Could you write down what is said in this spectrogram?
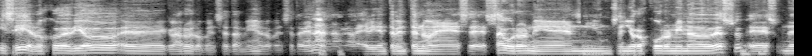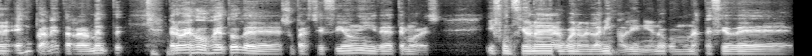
Y sí, el ojo de Dios, eh, claro, lo pensé también, lo pensé también. evidentemente no es eh, Sauron, ni es ni un señor oscuro, ni nada de eso. Es, es un planeta realmente, pero es objeto de superstición y de temores. Y funciona, bueno, en la misma línea, ¿no? Como una especie de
